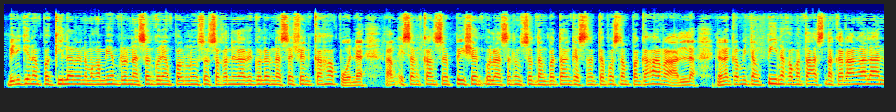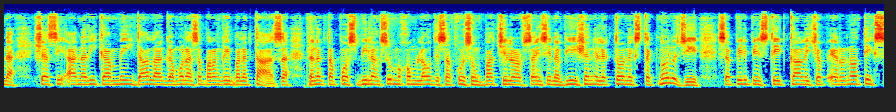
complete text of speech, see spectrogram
Binigyan ng pagkilala ng mga miyembro ng Sangguniang Panglungsod sa kanila regular na session kahapon ang isang cancer patient mula sa lungsod ng Batangas na nagtapos ng pag-aaral na nagkamit ng pinakamataas na karangalan. Siya si Ana Rica May Dalag mula sa Barangay Balagtas na nagtapos bilang summa cum laude sa kursong Bachelor of Science in Aviation Electronics Technology sa Philippine State College of Aeronautics.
